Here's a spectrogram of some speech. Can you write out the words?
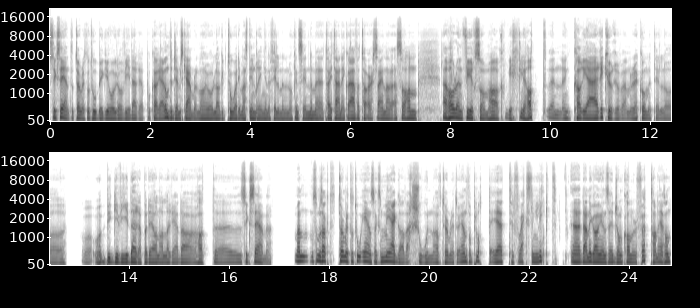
Suksessen til Terminator 2 bygger jo også videre på karrieren til James Cameron. Han har jo laget to av de mest innbringende filmene noensinne, med Titanic og Avatar senere. Så han, der har du en fyr som har virkelig hatt en, en karrierekurve når det kommer til å, å, å, bygge videre på det han allerede har hatt uh, suksess med. Men som sagt, Terminator 2 er en slags megaversjon av Terminator 1, for plottet er til forveksling likt. Eh, denne gangen så er John Connor født. Han er sånn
